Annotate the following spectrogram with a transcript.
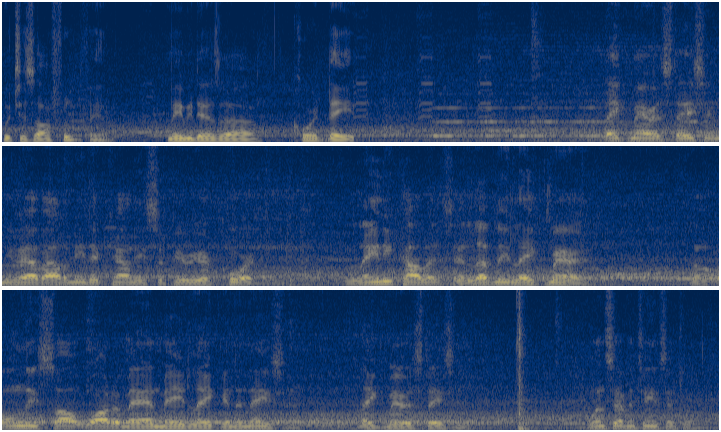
which is off Fruitvale. Maybe there's a court date. Lake Merritt Station, you have Alameda County Superior Court, Laney College, and lovely Lake Merritt, the only saltwater man-made lake in the nation. Lake Merritt Station, 117 Central.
